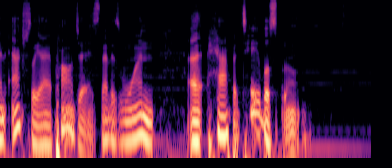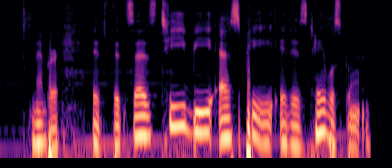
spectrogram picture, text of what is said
and actually, I apologize. That is one a half a tablespoon. Remember, if it says TBSP, it is tablespoon.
